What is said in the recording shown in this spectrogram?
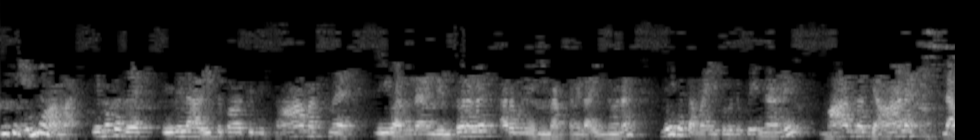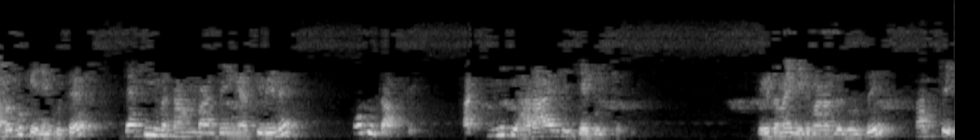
ඉතින් එන්නවම ඒ මොකද ඒ වෙලාවේ හිත පවතින තාමත්ම නීවරණයෙන් තොරව අරමුණේ නිමක්ක වෙලා ඉන්නවනේ මේක තමයි ඒකට පෙන්වන්නේ මාර්ග ඥාන ලැබපු කෙනෙකුට දැකීම සම්බන්ධයෙන් ඇති වෙන පොදු තත්ත්වය. අක්ෂීති හරායති දෙගුච්චති. ඒක තමයි නිර්මානන්ද සූත්‍රයේ පස්සේ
